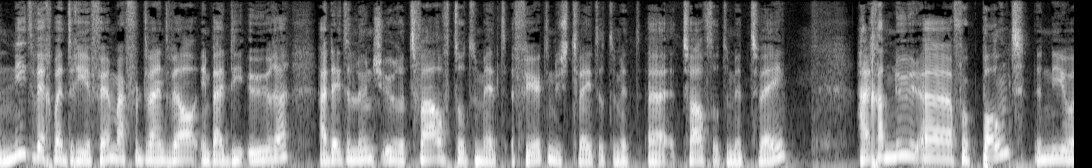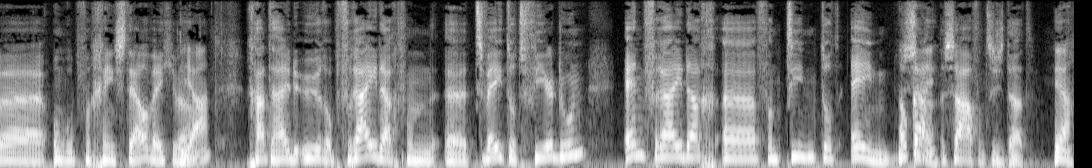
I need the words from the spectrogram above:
niet weg bij 3FM, maar verdwijnt wel in, bij die uren. Hij deed de lunchuren 12 tot en met 14, dus 2 tot en met, eh 12 tot en met 2. Hij gaat nu eh, voor Poont, de nieuwe eh, omroep van Geen Stijl, weet je wel. Ja. Gaat hij de uren op vrijdag van eh 2 tot 4 doen. En vrijdag eh, van 10 tot 1. Oké. Sa- S'avonds is dat. Ja.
